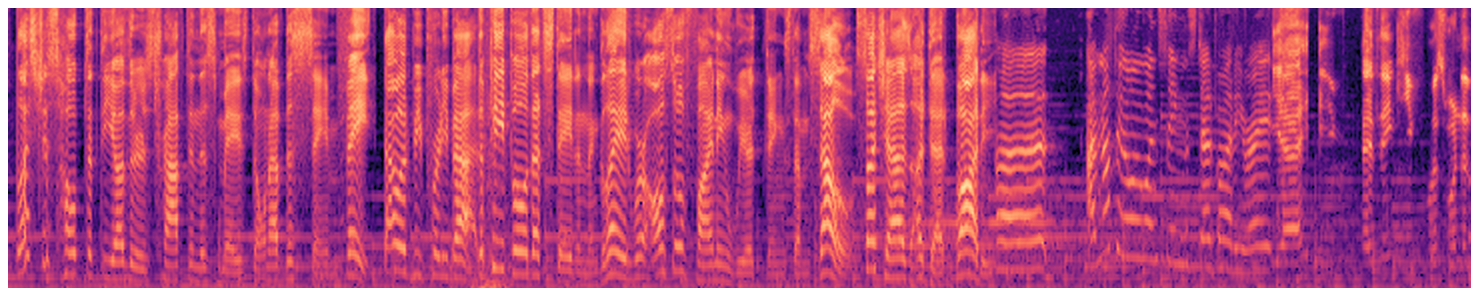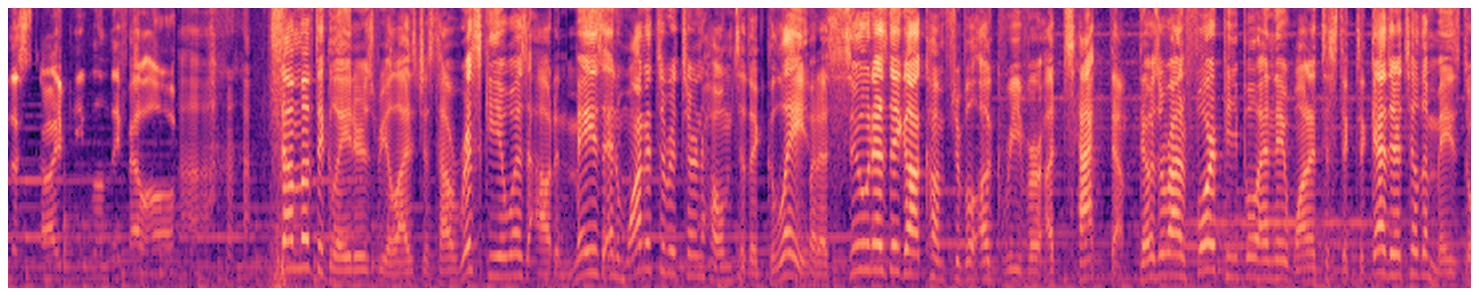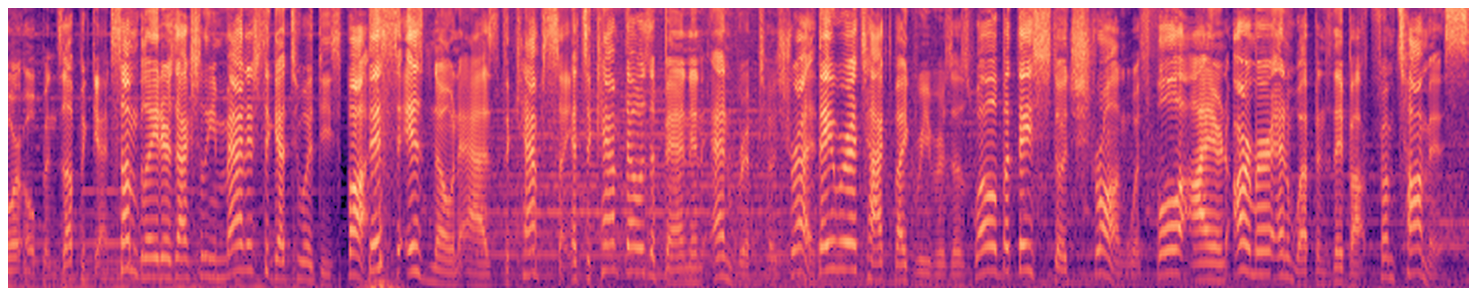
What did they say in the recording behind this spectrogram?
Let's just hope that the others trapped in this maze don't have the same fate. That would be pretty bad. The people that stayed in the glade were also finding weird things themselves, such as a dead body. Uh, I'm not the only one seeing this dead body, right? Yeah, he, I think he was one of the sky people and they fell off. Uh, Some of the gladers realized just how risky it was out in the maze and wanted to return home to the glade. But as soon as they got comfortable, a griever attacked them. There was around four people and they wanted to stick together till the maze door opens up again. Some gladers actually managed to get to a D spot. This is known as the campsite. It's a camp that was abandoned and ripped to shreds. They were attacked by grievers as well, but they stood strong with full iron armor and weapons they bought from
